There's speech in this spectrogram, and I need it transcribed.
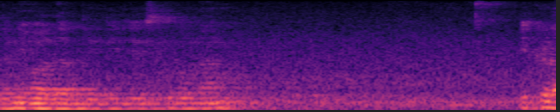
ధన్యవాదాలు తెలియజేస్తూ ఉన్నాను. ఇక్కడ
